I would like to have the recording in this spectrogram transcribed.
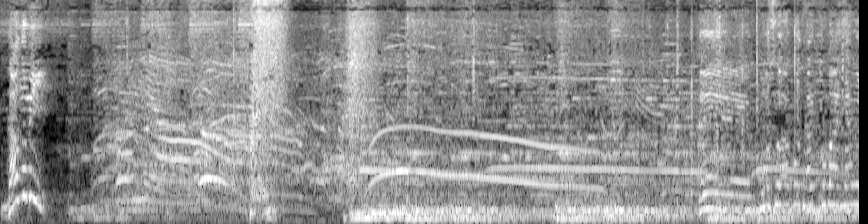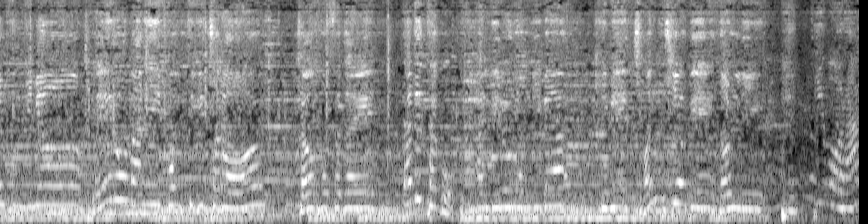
나눔이. 네, 고소하고 달콤한 향을 풍기며 메로바니 뻥튀기처럼 자원봉사자의 따뜻하고 향기로운 온기가 김해 전 지역에 널리 띄워라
